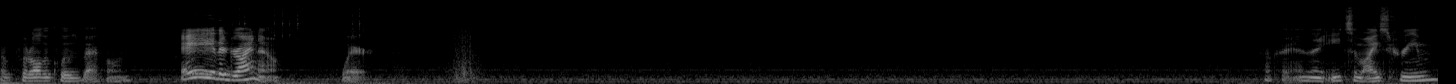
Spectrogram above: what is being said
I'll put all the clothes back on. Hey, they're dry now. Where? Okay, and then eat some ice cream.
